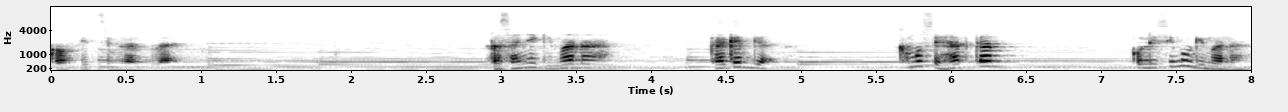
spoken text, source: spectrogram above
COVID-19. Rasanya gimana? Kaget gak? Kamu sehat kan? Kondisimu gimana?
